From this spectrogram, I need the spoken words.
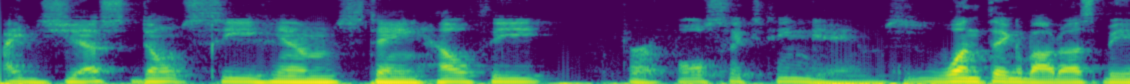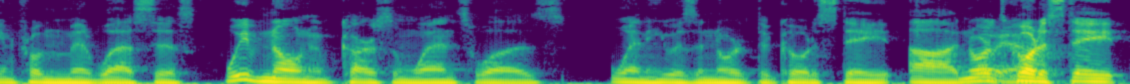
I just don't see him staying healthy for a full 16 games. One thing about us being from the Midwest is we've known who Carson Wentz was when he was in North Dakota State. Uh, North Oh, yeah. Dakota State,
